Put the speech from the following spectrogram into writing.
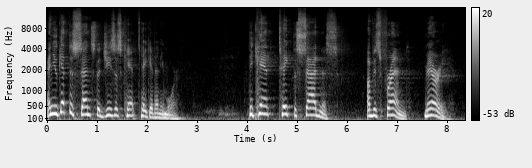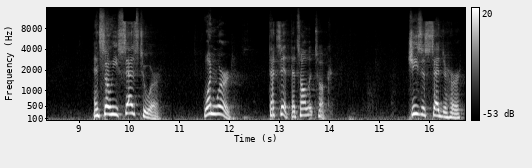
And you get the sense that Jesus can't take it anymore. He can't take the sadness of his friend, Mary. And so he says to her, one word. That's it. That's all it took. Jesus said to her,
